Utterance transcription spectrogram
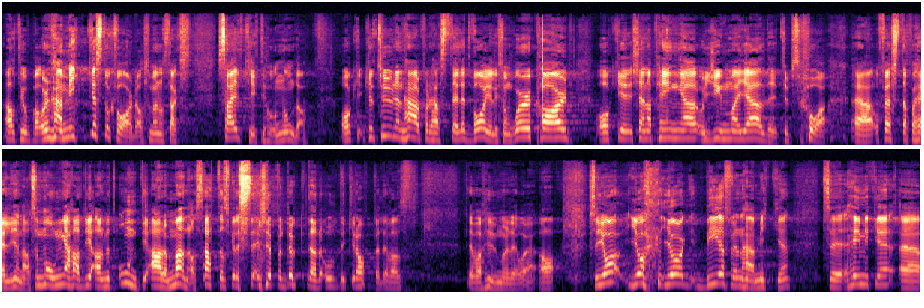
alltihopa. Och den här Micke står kvar då, som är någon slags sidekick till honom då. Och kulturen här på det här stället var ju liksom work hard och eh, tjäna pengar och gymma ihjäl dig, typ så. Eh, och festa på helgerna. Så många hade ju allmänt ont i armarna och satt och skulle sälja produkter, och ont i kroppen. Det var, det var humor det var. Ja. Så jag, jag, jag ber för den här Micke. Säger, hej Micke, eh,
